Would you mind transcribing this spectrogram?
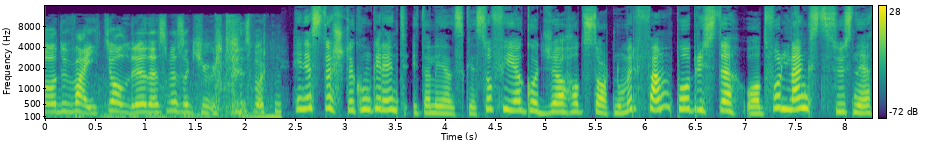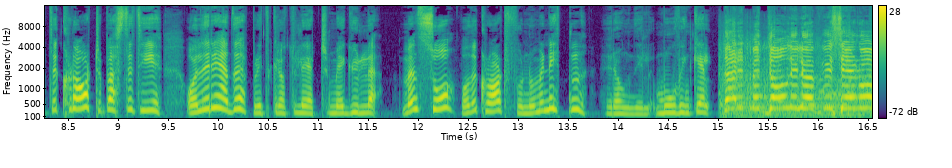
Og du veit jo aldri det som er så kult med sporten. Hennes største konkurrent, italienske Sofia Goggia, hadde startnummer fem på brystet, og hadde for lengst sus ned til klart beste tid, og allerede blitt gratulert med gullet. Men så var det klart for nummer 19, Ragnhild Mowinckel. Det er et medaljeløp vi ser nå!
